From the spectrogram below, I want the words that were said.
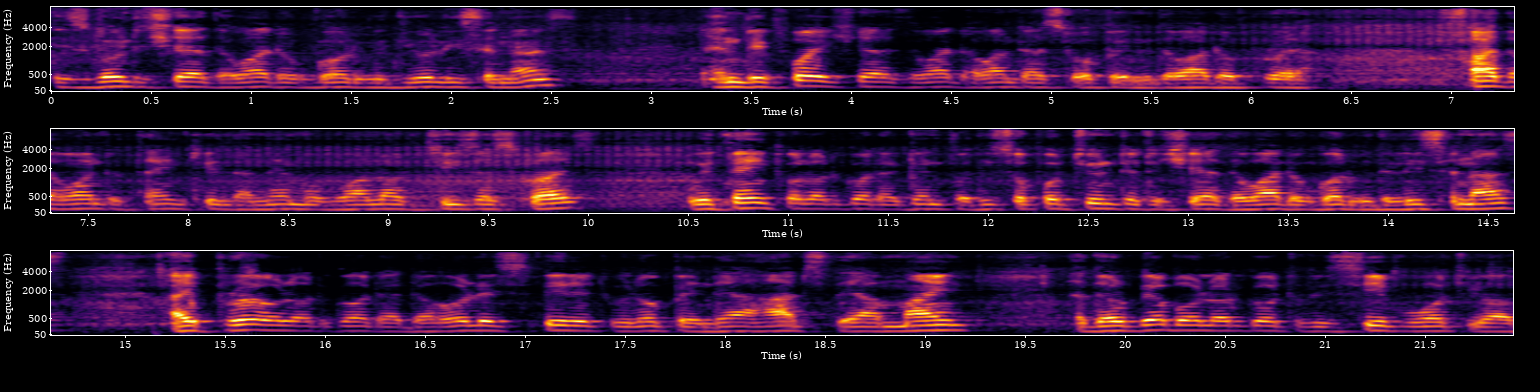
He's going to share the Word of God with you, listeners. And before he shares the Word, I want us to open with the Word of prayer. Father, I want to thank you in the name of our Lord Jesus Christ. We thank you, Lord God, again for this opportunity to share the Word of God with the listeners. I pray, oh Lord God, that the Holy Spirit will open their hearts, their mind, that they'll be able, Lord God, to receive what you are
